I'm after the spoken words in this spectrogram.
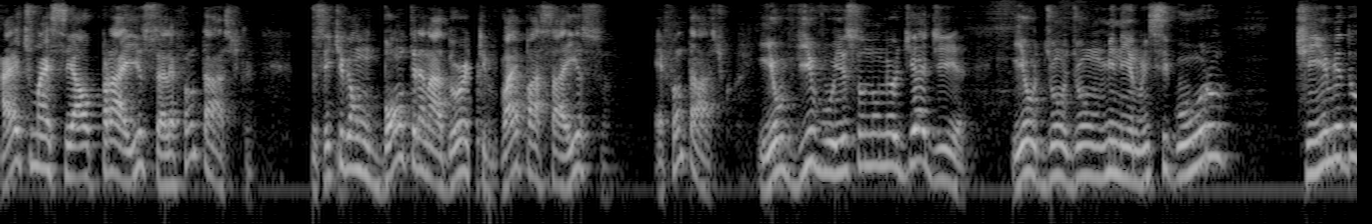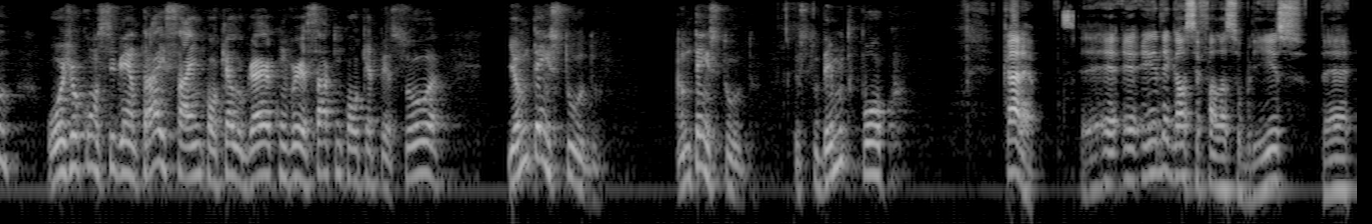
a arte marcial para isso, ela é fantástica. Se você tiver um bom treinador que vai passar isso, é fantástico. E eu vivo isso no meu dia a dia. Eu, de um, de um menino inseguro, tímido, hoje eu consigo entrar e sair em qualquer lugar, conversar com qualquer pessoa. E eu não tenho estudo. Eu não tenho estudo. Eu estudei muito pouco. Cara, é, é, é legal você falar sobre isso, né?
